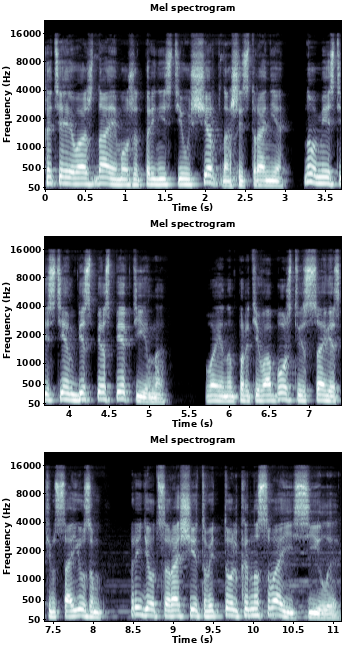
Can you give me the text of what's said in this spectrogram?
хотя и важна и может принести ущерб нашей стране, но вместе с тем бесперспективна. В военном противоборстве с Советским Союзом придется рассчитывать только на свои силы.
